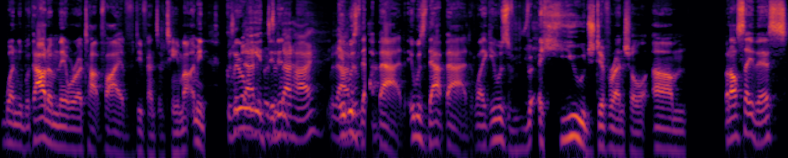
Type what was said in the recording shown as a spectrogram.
when without him, they were a top five defensive team. I mean, clearly it that, it was didn't. it that high? without it was him? that bad. It was that bad. Like it was a huge differential. Um, but I'll say this:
